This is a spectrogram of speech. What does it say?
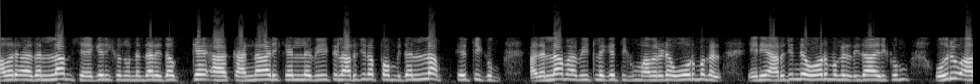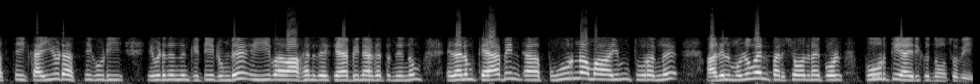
അവർ അതെല്ലാം ശേഖരിക്കുന്നുണ്ട്. എന്തായാലും ഇതൊക്കെ കണ്ണാടിക്കലിലെ വീട്ടിൽ അർജുനൊപ്പം ഇതെല്ലാം എത്തിക്കും. അതെല്ലാം ആ വീട്ടിലേക്ക് എത്തിക്കും അവരുടെ ഓർമ്മകൾ. ഇനി അർജുന്റെ ഓർമ്മകൾ ഇതായിരിക്കും. ഒരു അസ്ഥി കൈയുടെ അസ്ഥി കൂടി ഇവിടെ നിന്നും കിട്ടിയിട്ടുണ്ട്. ഈ വാഹനത്തെ ക്യാബിനകത്ത് നിന്നും. ഏതായാലും ക്യാബിൻ പൂർണമായും തുറന്ന് അതിൽ മുഴുവൻ പരിശോധന ഇപ്പോൾ പൂർത്തിയായിരിക്കുന്നു സുബി.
